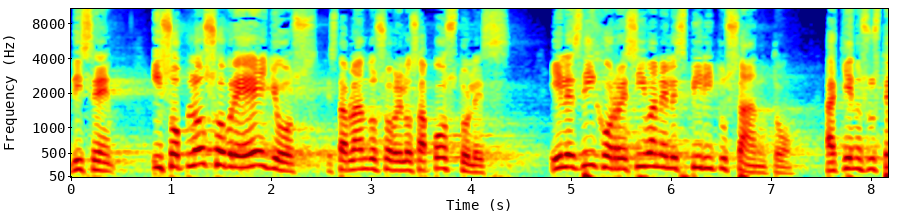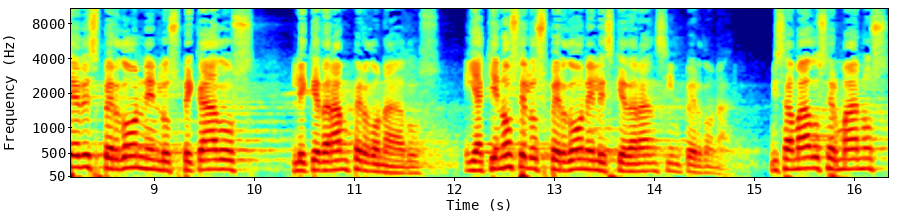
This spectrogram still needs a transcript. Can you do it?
Dice, y sopló sobre ellos, está hablando sobre los apóstoles, y les dijo, reciban el Espíritu Santo. A quienes ustedes perdonen los pecados, le quedarán perdonados. Y a quien no se los perdone, les quedarán sin perdonar. Mis amados hermanos,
